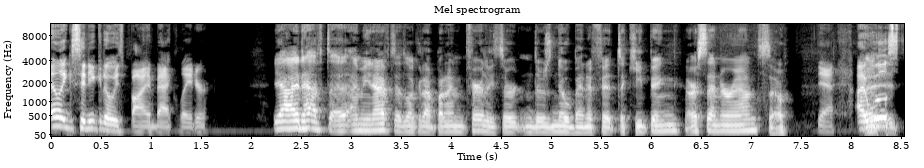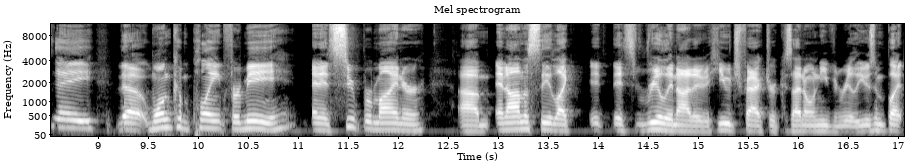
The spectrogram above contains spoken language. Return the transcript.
and like you said, you could always buy him back later. yeah, I'd have to. I mean, I have to look it up, but I'm fairly certain there's no benefit to keeping our Arsene around. So Yeah, I Uh, will say the one complaint for me, and it's super minor, um, and honestly, like it, it's really not a huge factor because I don't even really use them. But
